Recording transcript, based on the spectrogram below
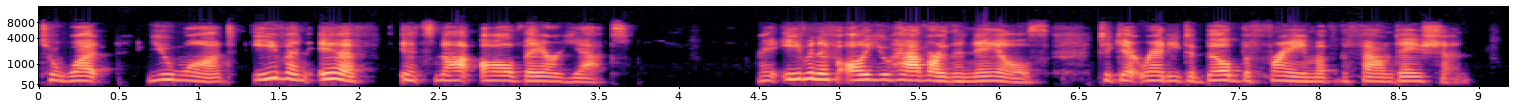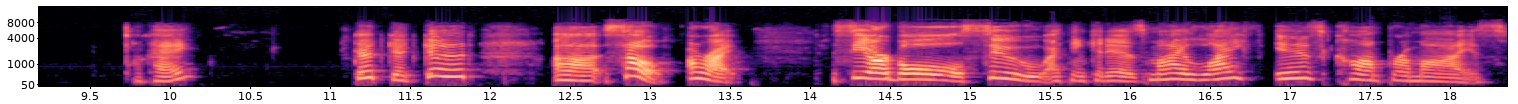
to what you want, even if it's not all there yet, right? Even if all you have are the nails to get ready to build the frame of the foundation. Okay. Good, good, good. Uh, so, all right. CR Bowl, Sue, I think it is. My life is compromised.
